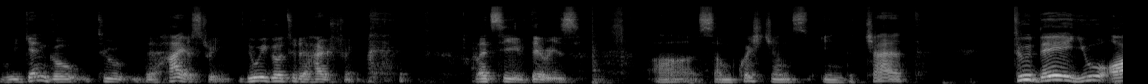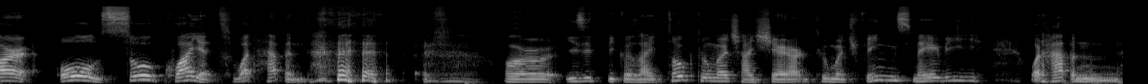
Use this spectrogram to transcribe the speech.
we can go to the higher string. Do we go to the higher string? Let's see if there is uh, some questions in the chat. Today you are all so quiet. What happened? or is it because I talk too much? I share too much things, maybe? What happened?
